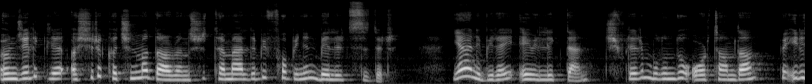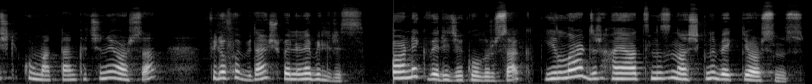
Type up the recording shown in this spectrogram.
Öncelikle aşırı kaçınma davranışı temelde bir fobinin belirtisidir. Yani birey evlilikten, çiftlerin bulunduğu ortamdan ve ilişki kurmaktan kaçınıyorsa filofobiden şüphelenebiliriz. Örnek verecek olursak, yıllardır hayatınızın aşkını bekliyorsunuz.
